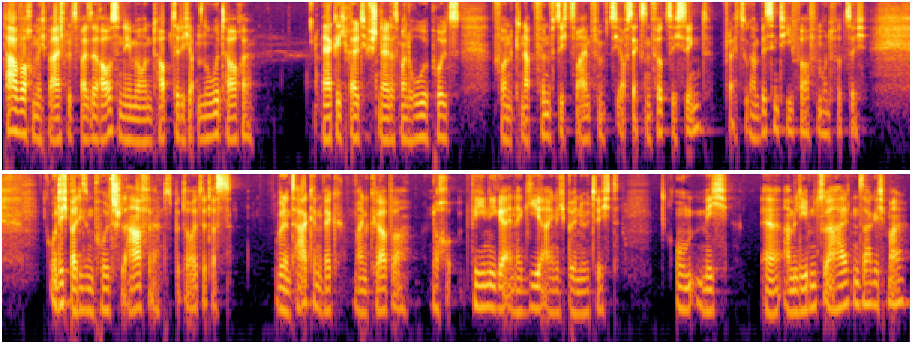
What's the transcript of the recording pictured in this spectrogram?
paar Wochen mich beispielsweise rausnehme und hauptsächlich Apnoe tauche, merke ich relativ schnell, dass mein Ruhepuls von knapp 50, 52 auf 46 sinkt, vielleicht sogar ein bisschen tiefer auf 45. Und ich bei diesem Puls schlafe. Das bedeutet, dass über den Tag hinweg mein Körper noch weniger Energie eigentlich benötigt, um mich äh, am Leben zu erhalten, sage ich mal.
